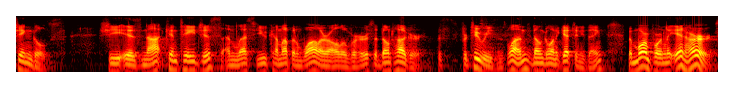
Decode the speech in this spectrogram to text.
shingles. She is not contagious unless you come up and waller all over her, so don't hug her for two reasons. One, you don't want to catch anything, but more importantly, it hurts.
